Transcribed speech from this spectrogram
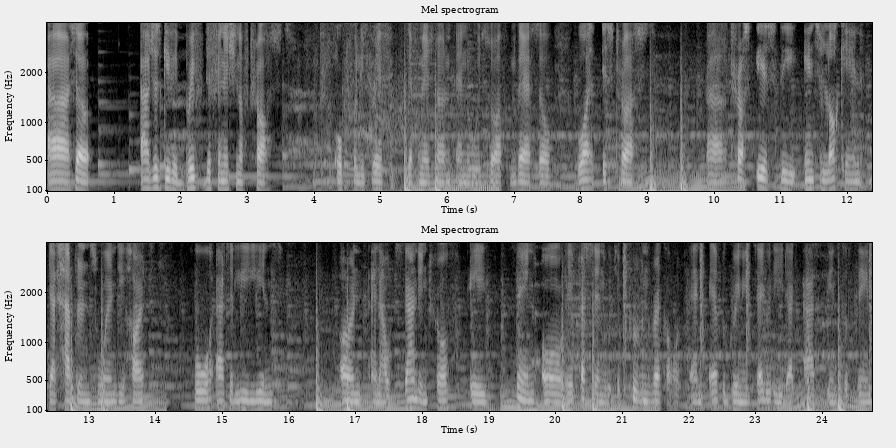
Uh, so, I'll just give a brief definition of trust. Hopefully, brief definition, and we'll start from there. So, what is trust? Uh, trust is the interlocking that happens when the heart wholeheartedly leans on an outstanding truth, a thing or a person with a proven record and evergreen integrity that has been sustained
